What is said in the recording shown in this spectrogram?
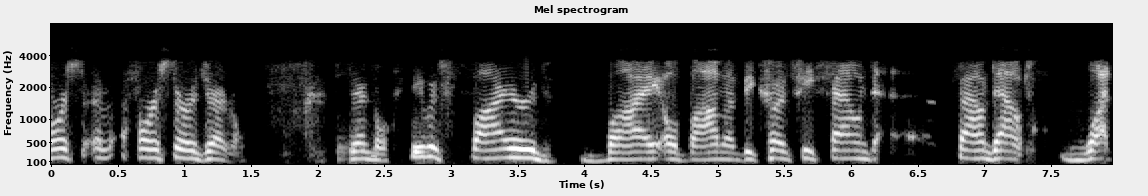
a four-star general. General, he was fired by Obama because he found found out what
